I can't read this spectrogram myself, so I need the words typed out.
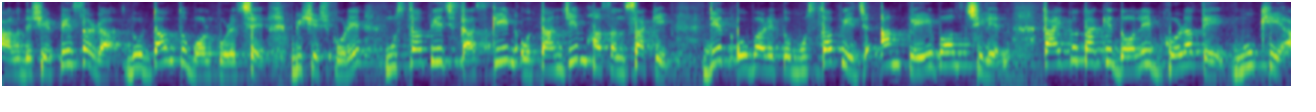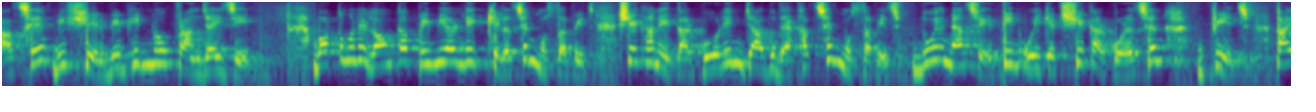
বাংলাদেশের পেসাররা দুর্দান্ত বল করেছে। বিশেষ করে মুস্তাফিজ তাসকিন ও তানজিম হাসান সাকিব। ডেথ ওভারে তো মুস্তাফিজ আনপ্লেবল ছিলেন। তাই তো তাকে দলে ভোরাতে মুখে আছে বিশ্বের বিভিন্ন ফ্রাঞ্চাইজি। বর্তমানে লঙ্কা প্রিমিয়ার লিগ খেলেছেন মুস্তাফিজ। সেখানে তার বোলিং জাদু দেখাচ্ছেন মুস্তাফিজ। দুই ম্যাচে তিন উইকেট শিকার করেছেন ফিজ। তাই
